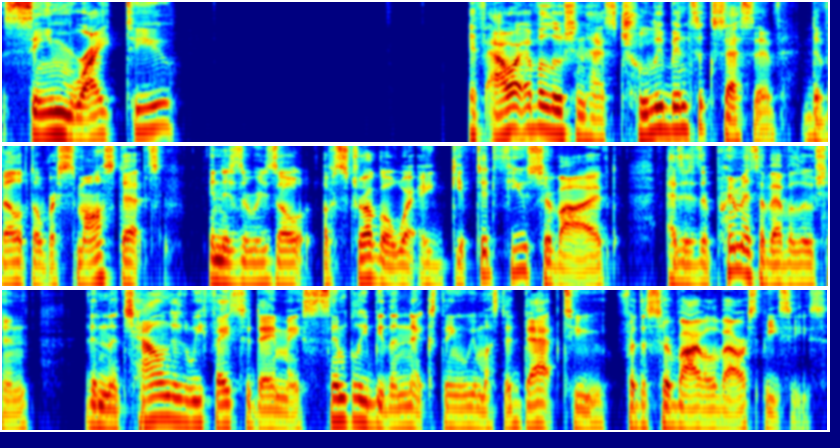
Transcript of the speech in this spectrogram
seem right to you? If our evolution has truly been successive, developed over small steps, and is the result of struggle where a gifted few survived, as is the premise of evolution, then the challenges we face today may simply be the next thing we must adapt to for the survival of our species.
